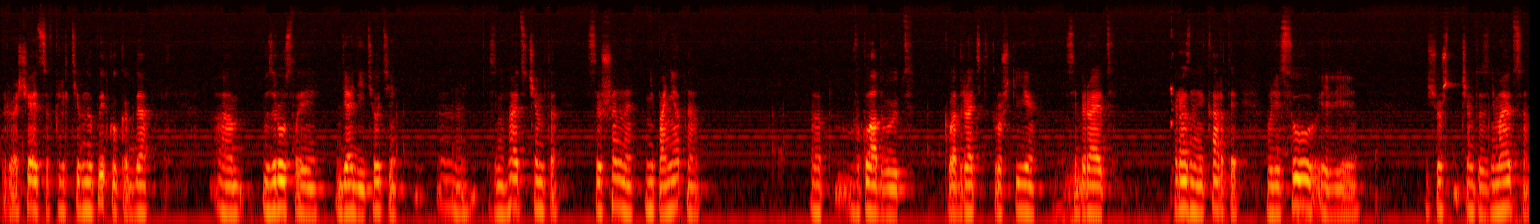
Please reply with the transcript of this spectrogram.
превращается в коллективную пытку, когда взрослые дяди и тети э, занимаются чем-то совершенно непонятным, э, выкладывают квадратики, кружки, собирают разные карты в лесу или еще чем-то занимаются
